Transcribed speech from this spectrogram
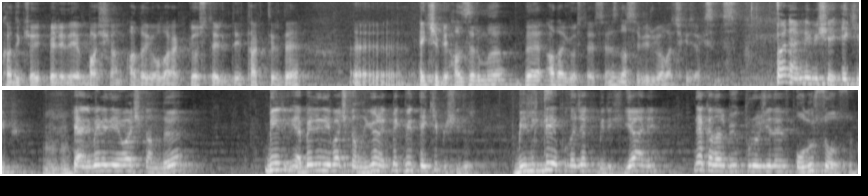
Kadıköy Belediye Başkan adayı olarak gösterildiği takdirde e, ekibi hazır mı ve aday gösterirseniz nasıl bir yola çıkacaksınız? Önemli bir şey ekip. Yani belediye başkanlığı bir yani belediye başkanlığı yönetmek bir ekip işidir. Birlikte yapılacak bir iş. Yani ne kadar büyük projeleriniz olursa olsun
